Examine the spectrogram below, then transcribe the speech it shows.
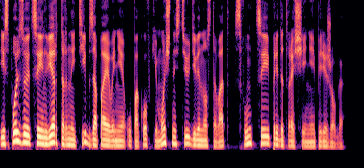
Используется инверторный тип запаивания упаковки мощностью 90 Вт с функцией предотвращения пережога.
